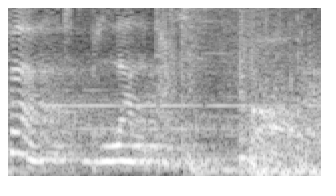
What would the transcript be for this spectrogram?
First blood.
